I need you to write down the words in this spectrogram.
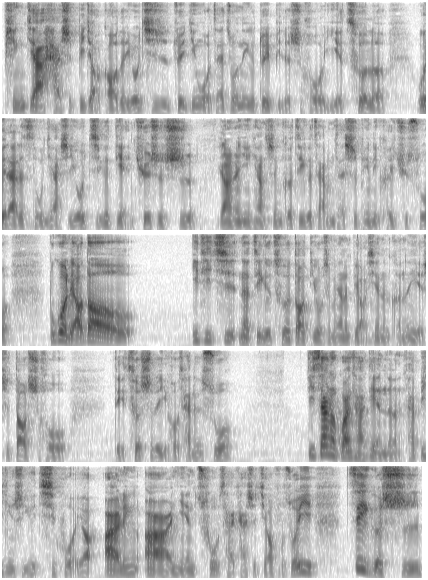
评价还是比较高的。尤其是最近我在做那个对比的时候，也测了未来的自动驾驶，有几个点确实是让人印象深刻。这个咱们在视频里可以去说。不过聊到 ET7，那这个车到底有什么样的表现呢？可能也是到时候。得测试了以后才能说。第三个观察点呢，它毕竟是一个期货，要二零二二年初才开始交付，所以这个是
